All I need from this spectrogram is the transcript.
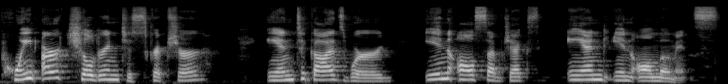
point our children to scripture and to God's word in all subjects and in all moments.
